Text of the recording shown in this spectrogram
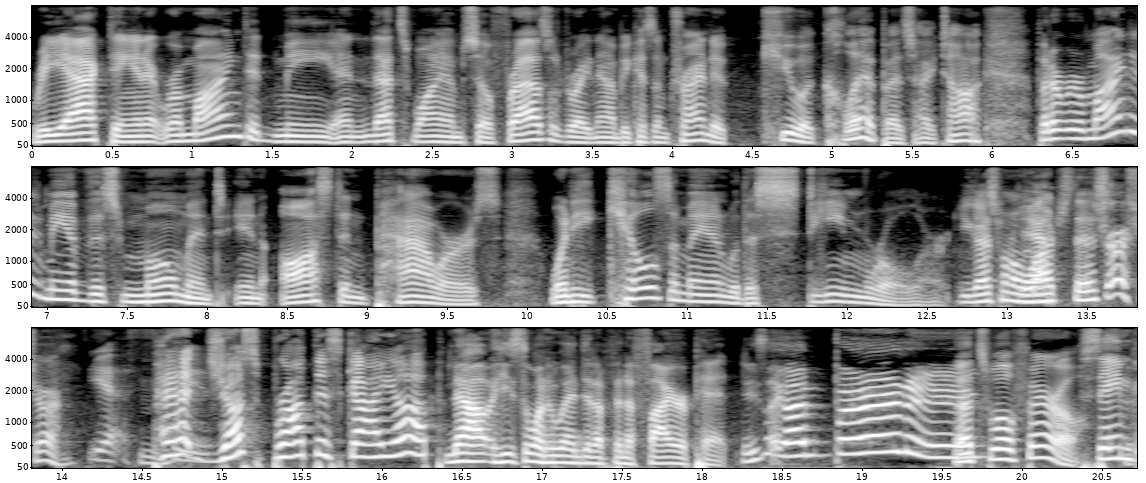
overreacting. And it reminded me, and that's why I'm so frazzled right now because I'm trying to cue a clip as I talk. But it reminded me of this moment in Austin Powers when he kills a man with a steamroller. You guys want to Yeah. watch this? Sure, sure. Yes. Pat please. just brought this guy up. Now he's the one who ended up in a fire pit. He's like, I'm burning. That's Will Ferrell. Same.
